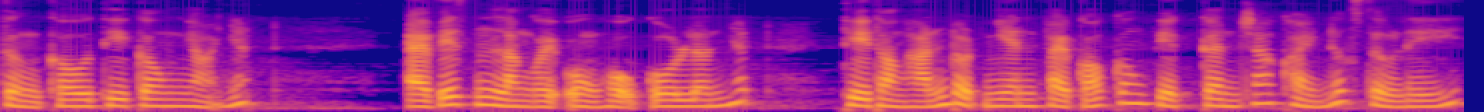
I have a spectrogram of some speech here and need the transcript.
từng khâu thi công nhỏ nhất. Elvis là người ủng hộ cô lớn nhất, thì thoảng hắn đột nhiên phải có công việc cần ra khỏi nước xử lý.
